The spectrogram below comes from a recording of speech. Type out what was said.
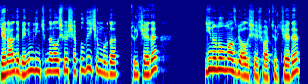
genelde benim linkimden alışveriş yapıldığı için burada Türkiye'de inanılmaz bir alışveriş var Türkiye'de.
